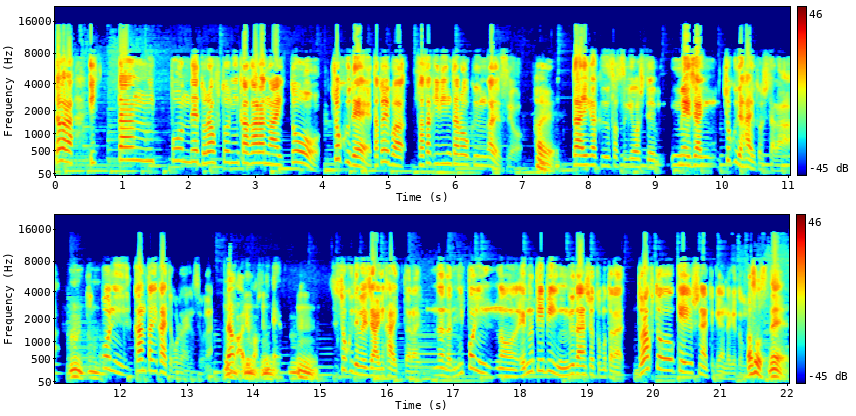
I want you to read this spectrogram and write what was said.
だから、一旦日本でドラフトにかからないと、直で、例えば、佐々木麟太郎くんがですよ、はい。大学卒業してメジャーに直で入るとしたら、うん。日本に簡単に帰ってこれないんですよね。なんかありますね。う。うんん。直でメジャーに入ったら、なんだ、日本の NPB に入団しようと思ったら、ドラフトを経由しないといけないんだけどもあ、、そうですね。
